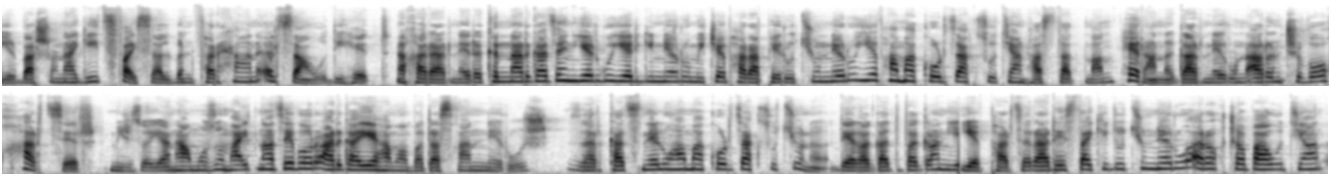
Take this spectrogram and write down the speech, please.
իր բաշոնագից Ֆայսալ բն Ֆարհան Էլ-Սաուդի հետ։ Նախարարները քննարկած են երկու երկիներու միջև հարաբերություններու եւ համակորձակցության հաստատման հերանեկարներուն առնչվող հարցեր։ Միրզոյան համոզում հայտնած է, որ արգայ է համապատասխան ներուժ զարգացնելու համակորձակցությունը դեղագատվական եւ բարձր արհեստագիտություններու առողջապահության,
